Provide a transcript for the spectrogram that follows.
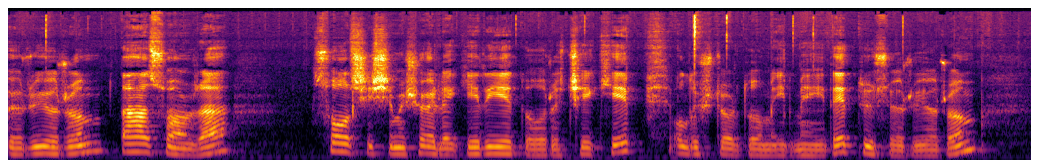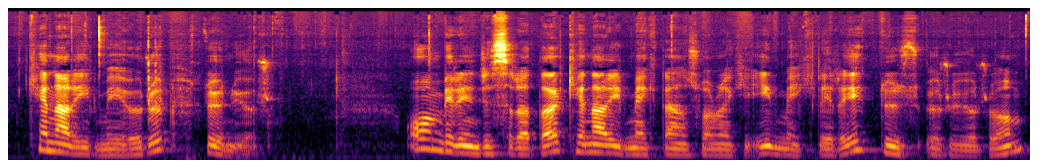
örüyorum. Daha sonra sol şişimi şöyle geriye doğru çekip oluşturduğum ilmeği de düz örüyorum. Kenar ilmeği örüp dönüyorum. 11. sırada kenar ilmekten sonraki ilmekleri düz örüyorum.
